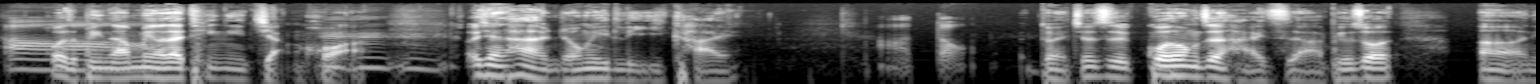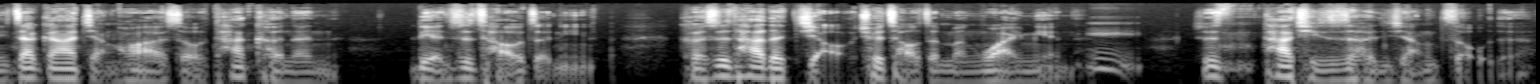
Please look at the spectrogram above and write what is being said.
或者平常没有在听你讲话，嗯嗯，而且他很容易离开。啊，懂。对，就是过动症孩子啊，比如说，呃，你在跟他讲话的时候，他可能脸是朝着你。可是他的脚却朝着门外面，嗯，就是他其实是很想走的，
